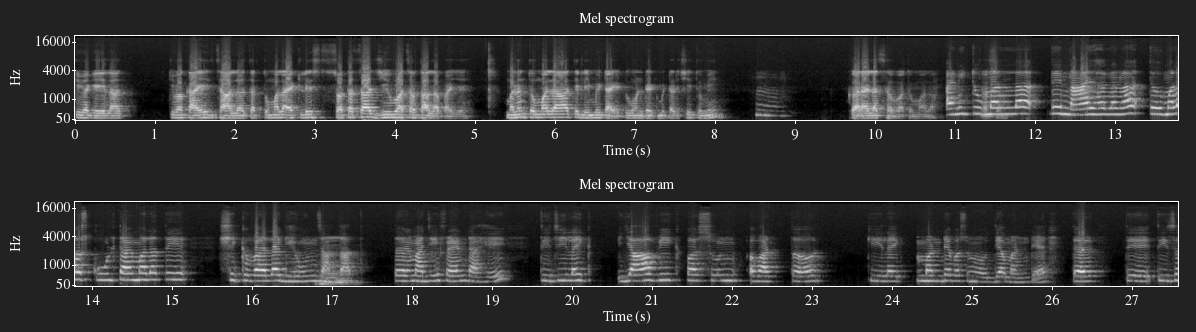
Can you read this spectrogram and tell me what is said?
किंवा गेलात किंवा काही झालं तर तुम्हाला ऍटलिस्ट स्वतःचा जीव वाचवता आला पाहिजे म्हणून तुम्हाला ते लिमिट आहे टू हंड्रेड मीटरची तुम्ही. करायलाच हवा तुम्हाला. आणि तुम्हाला ते नाही झालं ना तुम्हाला स्कूल टायमाला ते शिकवायला घेऊन जातात. तर माझी फ्रेंड आहे तिची लाईक या वीकपासून वाटतं की लाईक मंडे पासून उद्या मंडे आहे तर ते तिचं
